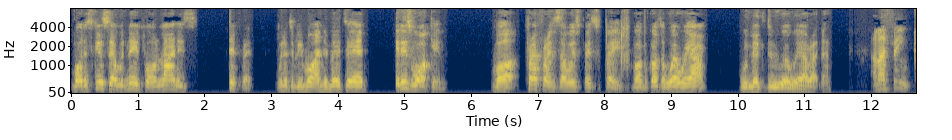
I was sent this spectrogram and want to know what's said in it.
But the skill set we need for online is different. We need to be more animated. It is working, but preference is always face to face. But because of where we are, we make do where we are right now. And I think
